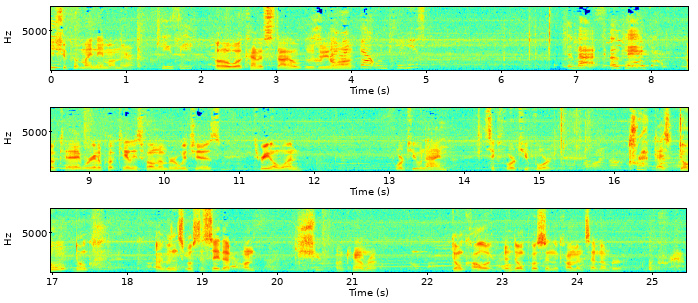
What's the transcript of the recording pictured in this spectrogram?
You should put my name on there. Casey. Oh, what kind of style do you I like that one, please. The back. Okay. Okay, we're gonna put Kayli's phone number, which is 301 429 6424. Crap, guys, don't, don't. I wasn't supposed to say that on, shoot, on camera. Don't call it, and don't post it in the comments, that number. Crap.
